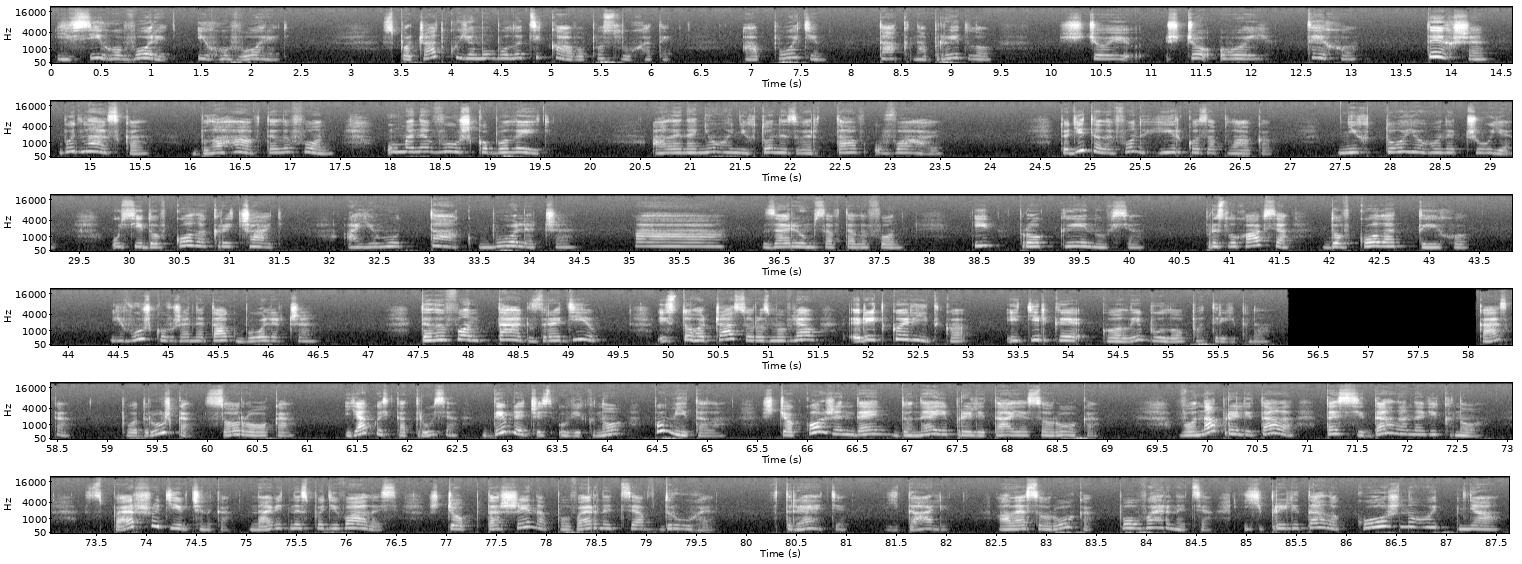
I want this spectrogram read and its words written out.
І всі говорять і говорять. Спочатку йому було цікаво послухати, а потім так набридло, що, що ой, тихо, тихше, будь ласка, благав телефон, у мене вушко болить. Але на нього ніхто не звертав уваги. Тоді телефон гірко заплакав. Ніхто його не чує. Усі довкола кричать, а йому так боляче. а а зарюмсав телефон і прокинувся. Прислухався довкола тихо. І вушку вже не так боляче. Телефон так зрадів і з того часу розмовляв рідко-рідко і тільки коли було потрібно. Казка подружка сорока. Якось Катруся, дивлячись у вікно, помітила, що кожен день до неї прилітає сорока. Вона прилітала та сідала на вікно. Спершу дівчинка навіть не сподівалась, що пташина повернеться вдруге, втретє й далі. Але сорока повернеться і прилітала кожного дня.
